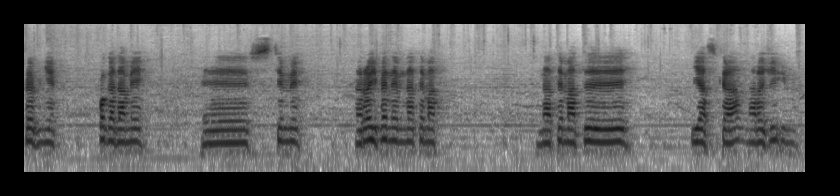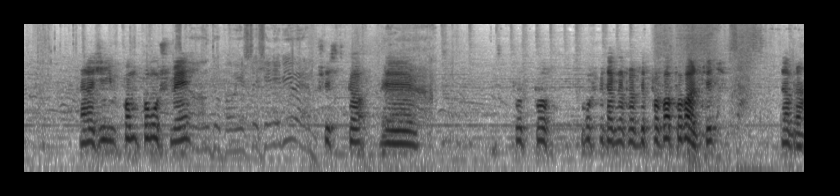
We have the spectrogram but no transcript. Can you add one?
pewnie pogadamy z tym Royvenem na temat na temat e, Jaskra. Na razie im na razie im pom pomóżmy wszystko e, po, po, pomóżmy tak naprawdę powa powalczyć. Dobra,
